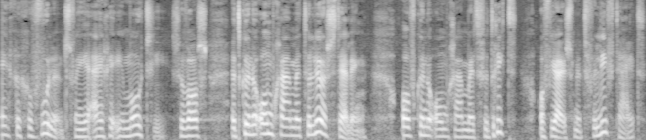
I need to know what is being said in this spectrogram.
eigen gevoelens, van je eigen emotie. Zoals het kunnen omgaan met teleurstelling, of kunnen omgaan met verdriet, of juist met verliefdheid,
